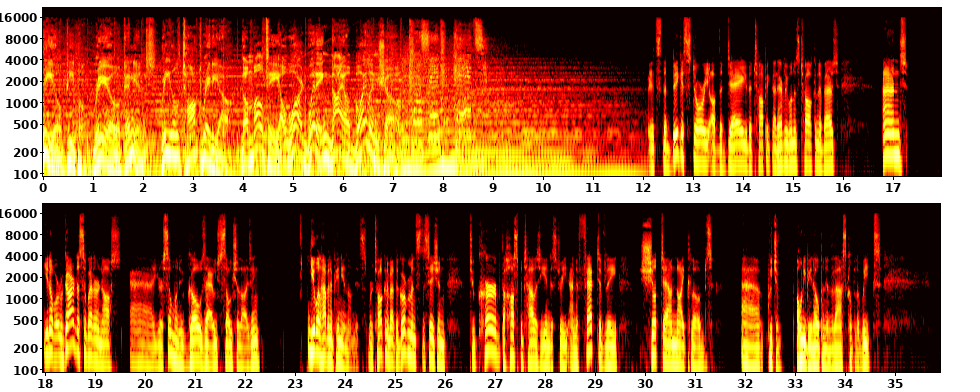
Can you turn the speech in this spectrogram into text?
Real people, real opinions, real talk radio. The multi award winning Niall Boylan Show. Classic hits. It's the biggest story of the day, the topic that everyone is talking about. And, you know, but regardless of whether or not uh, you're someone who goes out socialising, you will have an opinion on this. We're talking about the government's decision to curb the hospitality industry and effectively shut down nightclubs, uh, which have only been open in the last couple of weeks.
